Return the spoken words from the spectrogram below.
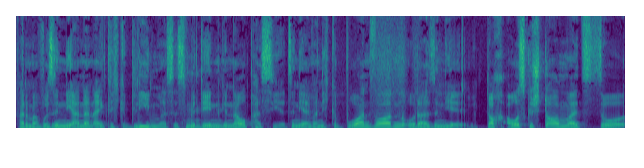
warte mal, wo sind die anderen eigentlich geblieben? Was ist mit denen genau passiert? Sind die einfach nicht geboren worden oder sind die doch ausgestorben, weil es so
